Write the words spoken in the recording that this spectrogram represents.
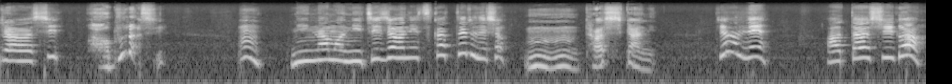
ラシ。歯ブラシ？うん。みんなも日常に使ってるでしょ。うんうん、確かに。じゃあね、私が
